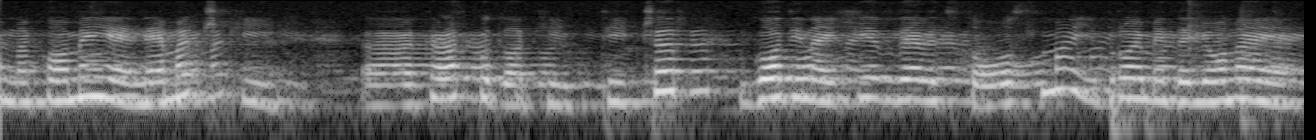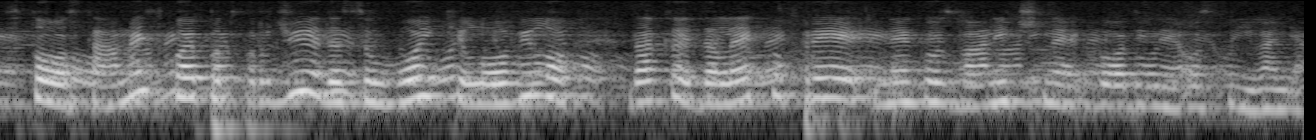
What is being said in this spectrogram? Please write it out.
na kome je nemački kratkodlaki tičar, godina je 1908. i broj medaljona je 118, koje potvrđuje da se u vojki lovilo dakle, daleko pre nego zvanične godine osnivanja.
